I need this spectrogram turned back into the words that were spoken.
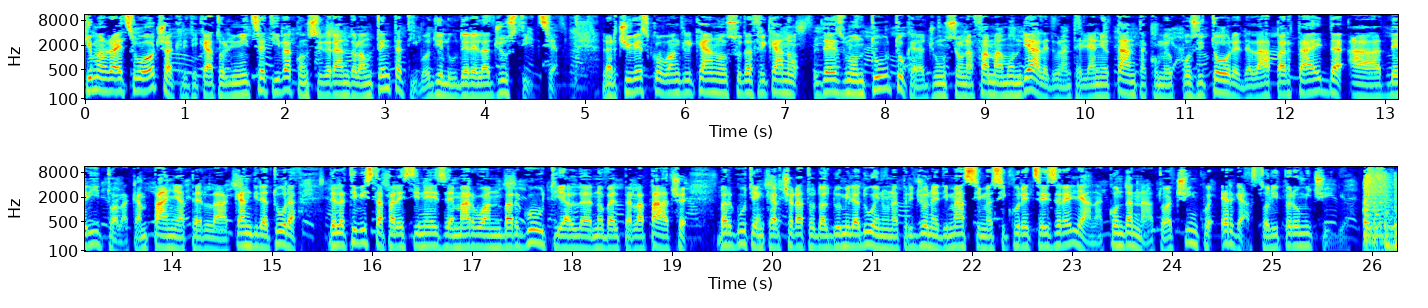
Human Rights Watch ha criticato l'iniziativa considerandola un tentativo di eludere la giustizia. L'arcivescovo anglicano sudafricano Desmond Tutu Tutu, che raggiunse una fama mondiale durante gli anni Ottanta come oppositore dell'apartheid, ha aderito alla campagna per la candidatura dell'attivista palestinese Marwan Barghouti al Nobel per la pace. Barghouti è incarcerato dal 2002 in una prigione di massima sicurezza israeliana, condannato a cinque ergastoli per omicidio.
